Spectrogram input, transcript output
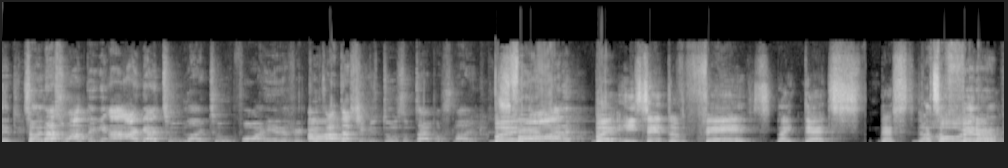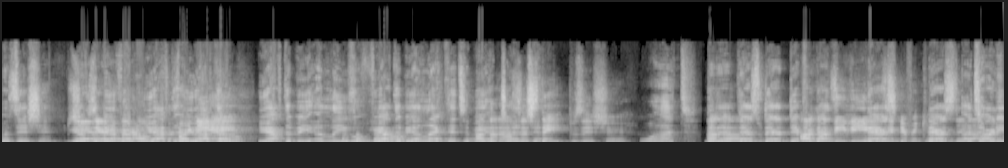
elected. So that's why I'm thinking. I, I got too like too far ahead of it because I Uh, thought she was doing some type of like But fraud. but he said the feds like that's that's the That's whole a federal United- position. You She's have to be. the federal- you have to. You have to. Eh? You have to be illegal. You have to be elected to be I a thought that was a ju- state position. What? There- thought- there's there are different I ones. DVAs there's in different there's counties. They attorney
